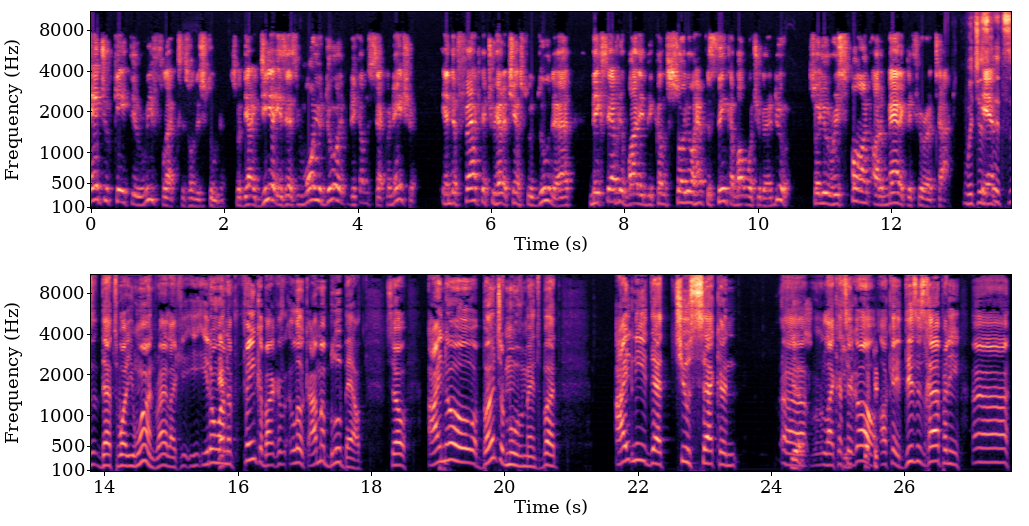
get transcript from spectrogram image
educate the reflexes on the student. So the idea is as more you do it, it becomes second nature. And the fact that you had a chance to do that makes everybody become so you don't have to think about what you're going to do. So you respond automatically if you're attacked. Which is and, it's that's what you want, right? Like you, you don't want to think about. Cause look, I'm a blue belt, so I know a bunch of movements, but I need that two second. Uh, yes. Like I say, oh, okay, this is happening. Uh,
